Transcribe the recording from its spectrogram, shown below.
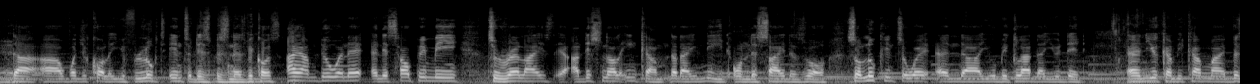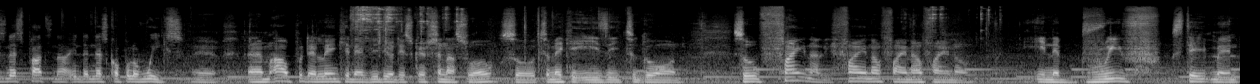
yeah. that, uh, what you call it, you've looked into this business because I am doing it and it's helping me to realize the additional income that I need on the side as well. So look into it and uh, you'll be glad that you did. And you can become my business partner in the next couple of weeks. Yeah. Um, I'll put a link in the video description as well, so to make it easy to go on. So finally, final, final, final, in a brief statement,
